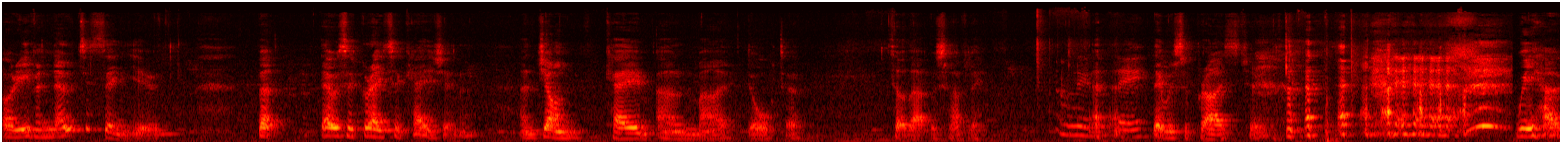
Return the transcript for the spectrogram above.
or even noticing you. But there was a great occasion, and John came and my daughter. So that was lovely. Oh no, lovely. They were surprised too. we are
